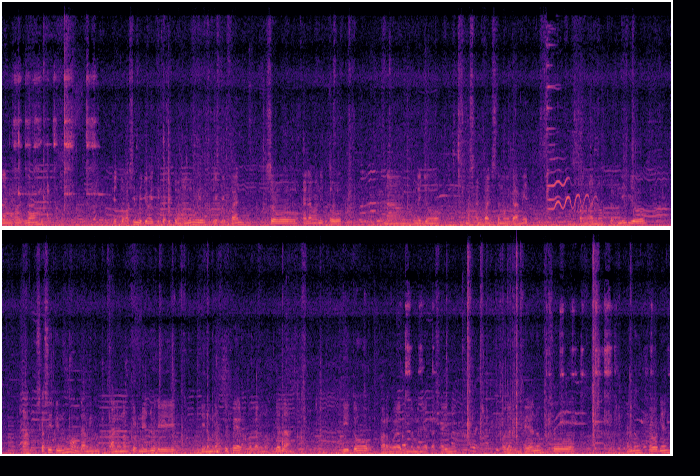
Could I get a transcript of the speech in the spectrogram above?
Alam mo Carla. Ito kasi medyo IT kasi itong ano eh. Electric fan. So, kailangan nito ng medyo mas advanced na mga gamit. Pang ano, tornilyo. Tapos kasi tingnan mo, daming ano ng tornilyo eh, hindi naman ako prepare, wala naman ako dala. Dito, parang wala din naman yata sa inyo. Wala din kaya no. So, ano, tawag yan?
